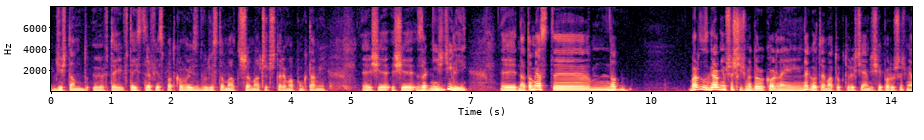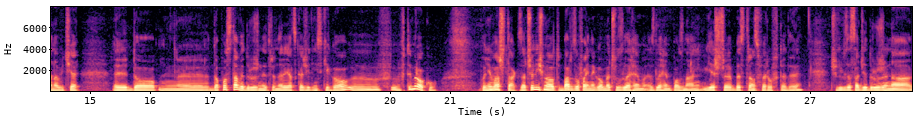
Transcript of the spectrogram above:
gdzieś tam e, w tej, w tej strefie spadkowej z 23 czy 4 punktami e, się, się zagnieździli. Natomiast no, bardzo zgrabnie przeszliśmy do kolejnego tematu, który chciałem dzisiaj poruszyć, mianowicie y, do, y, do postawy drużyny trenera Jacka Zielińskiego y, w, w tym roku. Ponieważ tak, zaczęliśmy od bardzo fajnego meczu z Lechem, z Lechem Poznań, jeszcze bez transferów wtedy, czyli w zasadzie drużyna, y,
